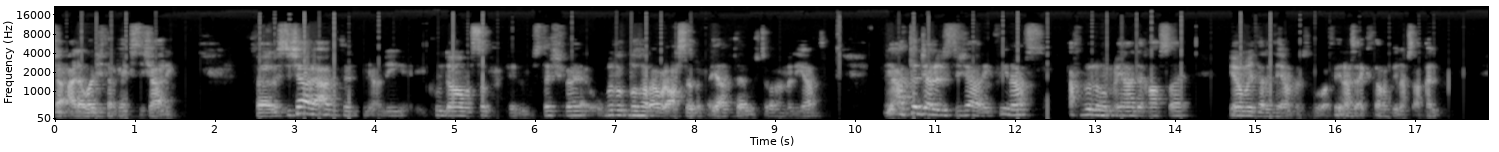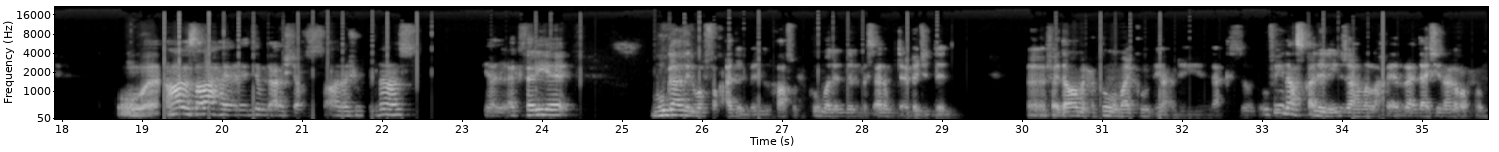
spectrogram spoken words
على وجه ترقية استشاري فالاستشاري عادة يعني يكون دوام الصبح في المستشفى ومن الظهر أو العصر عيادته ويشتغل عمليات. يعني ترجع للاستشاري في ناس أحضر لهم عيادة خاصة يومين ثلاث أيام في الأسبوع في ناس أكثر في ناس أقل. وهذا صراحة يعني يعتمد على الشخص. أنا أشوف ناس يعني الأكثرية مو قادر يوفق عدل بين الخاص والحكومة لأن المسألة متعبة جدا. فدوام الحكومة ما يكون يعني ذاك الزود. وفي ناس قليلين جزاهم الله خير دايسين على روحهم.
